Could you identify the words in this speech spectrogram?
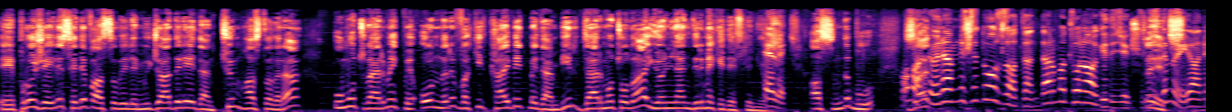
E, projeyle sedef hastalığıyla mücadele eden tüm hastalara umut vermek ve onları vakit kaybetmeden bir dermatoloğa yönlendirmek hedefleniyor. Evet. Aslında bu. Ama Zaten önemlisi de o zaten. Dermatoloğa gideceksiniz Evet. değil mi? Yani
